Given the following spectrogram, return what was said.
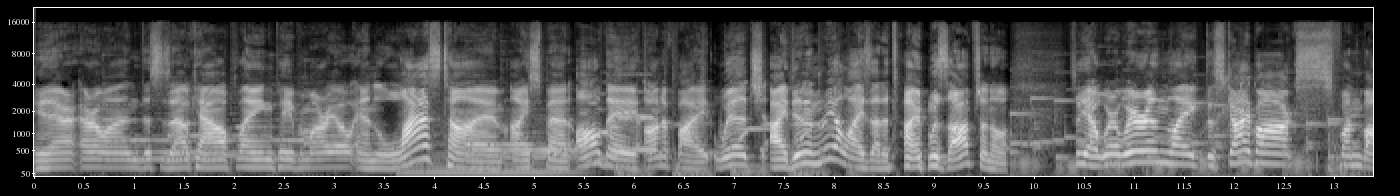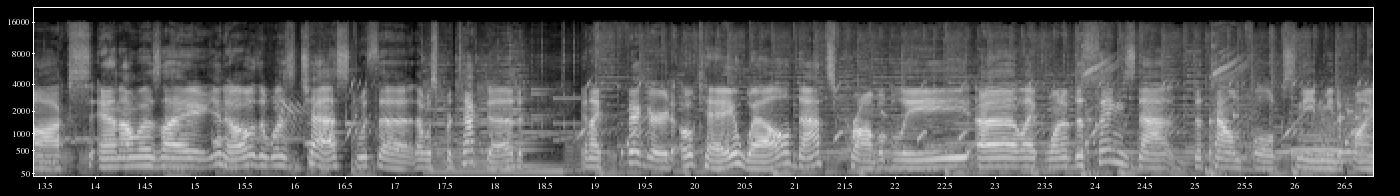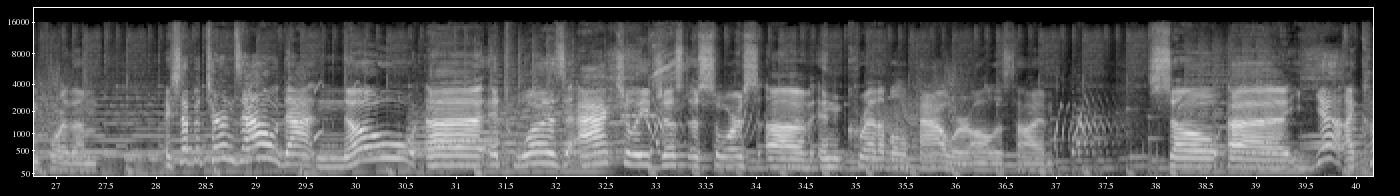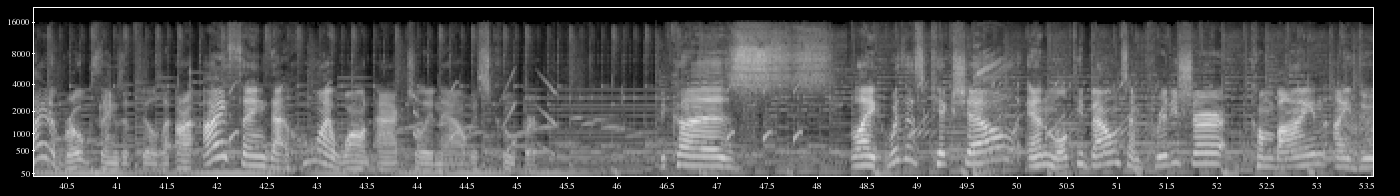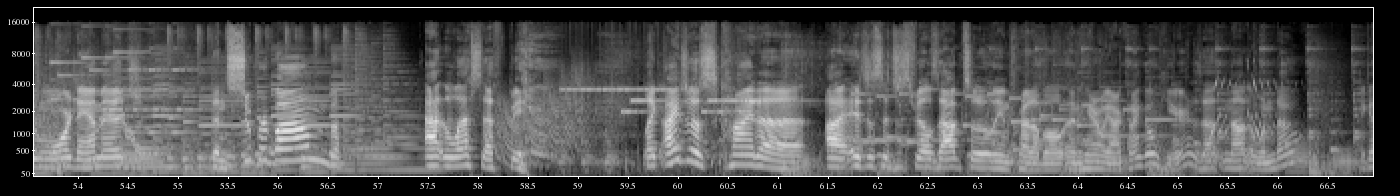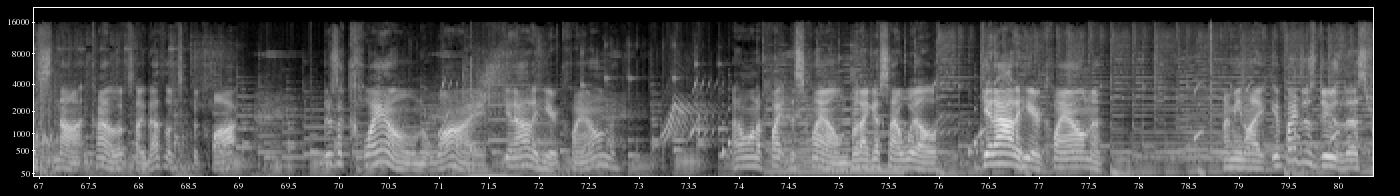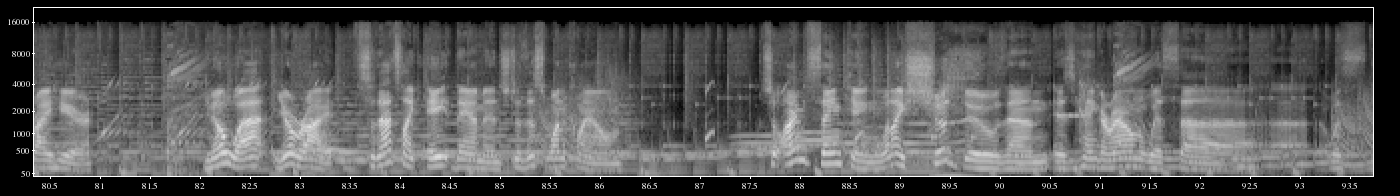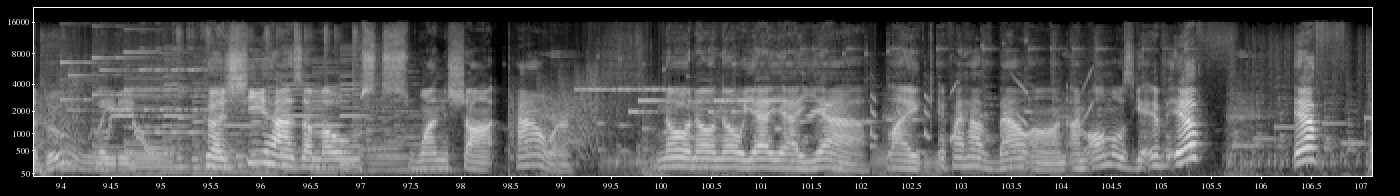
Hey there, everyone. This is raocow playing Paper Mario, and last time I spent all day on a fight, which I didn't realize at the time was optional. So yeah, we're we're in like the skybox fun box, and I was like, you know, there was a chest with a that was protected, and I figured, okay, well, that's probably uh, like one of the things that the town folks need me to find for them. Except it turns out that no, uh, it was actually just a source of incredible power all this time. So, uh, yeah, I kind of broke things, it feels like. Alright, I think that who I want actually now is Kooper. Because, like, with his kick shell and multi-bounce, I'm pretty sure combined I do more damage than Super Bomb, at less FP. like I just kind of, uh, it just it just feels absolutely incredible. And here we are. Can I go here? Is that not a window? I guess not. It kind of looks like that. Looks like a clock. There's a clown. Why? Get out of here, clown. I don't want to fight this clown, but I guess I will. Get out of here, clown. I mean, like, if I just do this right here, you know what? You're right. So that's like 8 damage to this one clown. So I'm thinking what I should do then is hang around with uh, uh, with the Boo lady because she has a most one-shot power. No, no, no, yeah, yeah, yeah. Like if I have Bow on, I'm almost if if if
